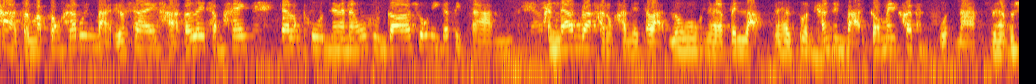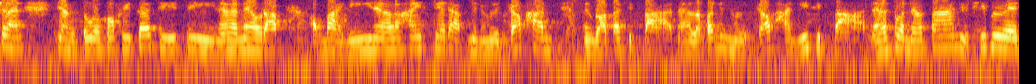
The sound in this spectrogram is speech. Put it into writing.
ค่ะสำหรับตรงค่าเงินบาทก็ใช่ค่ะ ก็เลยทำให้การลงทุนนะคะนักลงทุนก็ช่วงนี้ก็ติดตามทางด้านราคาทองคำในตลาดโลกนะคะเป็นหลักนะคะส่วนค่าเงินบาทก็ไม่ค่อยผันผวนนักนะคะเพราะฉะนั้นอย่างตัว g o f i t e r GC นะคะแนวรับของบ่ายนี้นะคะเราให้ที่ระดับ 19,180 บาทนะคะแล้วก็ 19,020 บาทนะคะส่วนแนวต้านอยู่ที่บริเวณ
